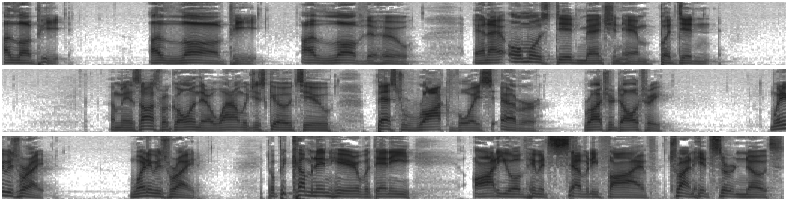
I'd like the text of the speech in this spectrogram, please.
I love Pete. I love Pete. I love The Who. And I almost did mention him, but didn't. I mean, as long as we're going there, why don't we just go to best rock voice ever, Roger Daltrey? When he was right. When he was right. Don't be coming in here with any audio of him at 75 trying to hit certain notes.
